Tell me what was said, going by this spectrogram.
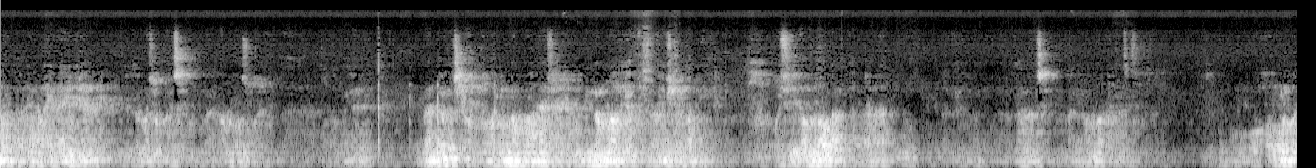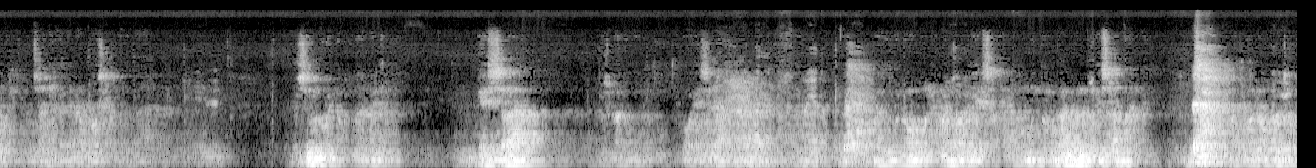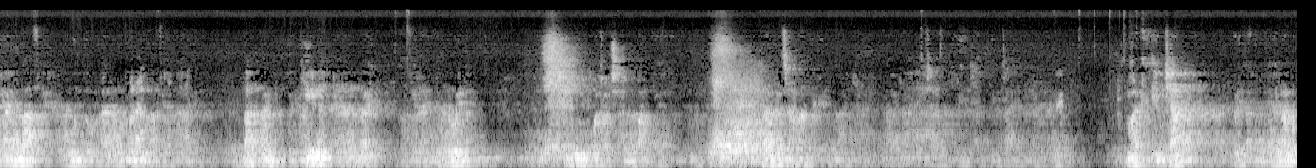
Inna Allah Allah mencari kepada Allah Subhanahu wa taala. Bismillahirrahmanirrahim. Isra terus lalu itu oh Isra Manuno mencari Isra menguntungkan menuju Islam Manuno mencari Allah menguntungkan menuju bahkan gila dan baik akhirat luwih itu pojok sana pak karena sama mari bicara berkata dalam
